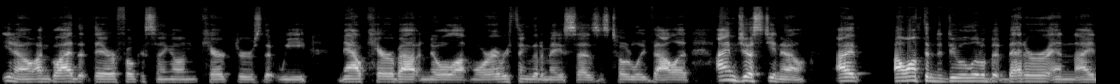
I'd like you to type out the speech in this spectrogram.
you know, I'm glad that they're focusing on characters that we now care about and know a lot more. Everything that Uhmaayyze says is totally valid. I'm just, you know, I I want them to do a little bit better, and I,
